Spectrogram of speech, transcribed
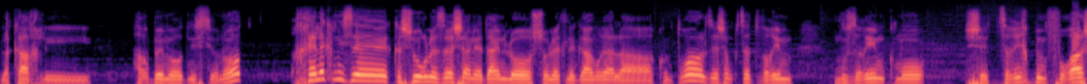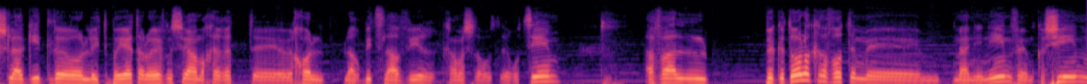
לקח לי הרבה מאוד ניסיונות. חלק מזה קשור לזה שאני עדיין לא שולט לגמרי על ה control, יש שם קצת דברים מוזרים כמו שצריך במפורש להגיד לו להתביית על אויב מסוים, אחרת אה, הוא יכול להרביץ לאוויר כמה שרוצים. אבל בגדול הקרבות הם אה, מעניינים והם קשים,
